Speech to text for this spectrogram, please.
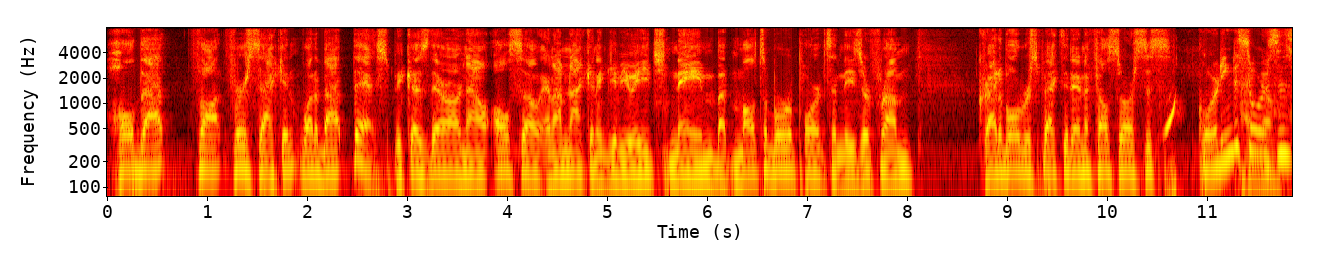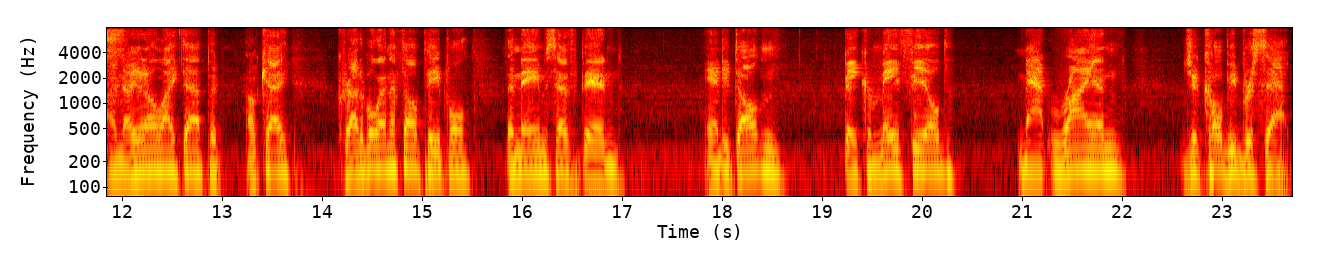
hold that thought for a second. What about this? Because there are now also, and I'm not going to give you each name, but multiple reports, and these are from credible, respected NFL sources. According to sources. I know, I know you don't like that, but okay. Credible NFL people. The names have been Andy Dalton, Baker Mayfield, Matt Ryan, Jacoby Brissett.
